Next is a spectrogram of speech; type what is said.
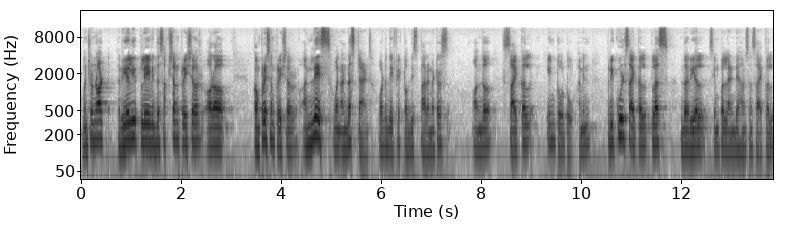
One should not really play with the suction pressure or a compression pressure unless one understands what is the effect of these parameters on the cycle in toto. I mean pre-cooled cycle plus the real simple Linde-Hampson cycle.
